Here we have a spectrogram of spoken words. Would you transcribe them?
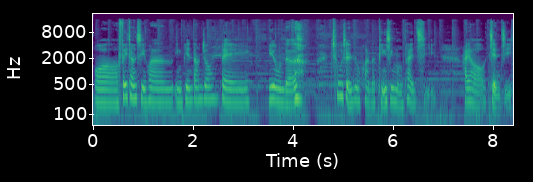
我非常喜欢影片当中被运用的 出神入化的平行蒙太奇，还有剪辑，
